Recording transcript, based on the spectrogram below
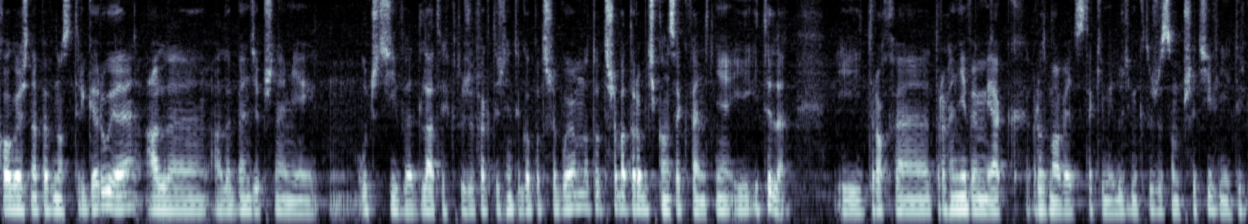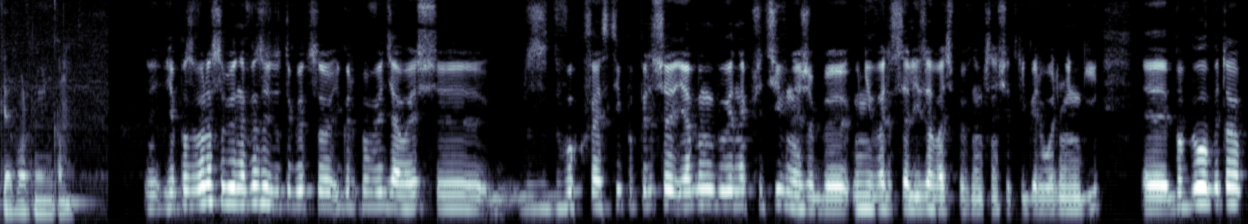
kogoś na pewno striggeruje, ale, ale będzie przynajmniej mm, uczciwe dla tych, którzy faktycznie tego potrzebują, no to trzeba to robić konsekwentnie i, i tyle. I trochę, trochę nie wiem, jak rozmawiać z takimi ludźmi, którzy są przeciwni trigger warningom. Ja pozwolę sobie nawiązać do tego, co Igor powiedziałeś y, z dwóch kwestii. Po pierwsze, ja bym był jednak przeciwny, żeby uniwersalizować w pewnym sensie trigger warningi, y, bo byłoby to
